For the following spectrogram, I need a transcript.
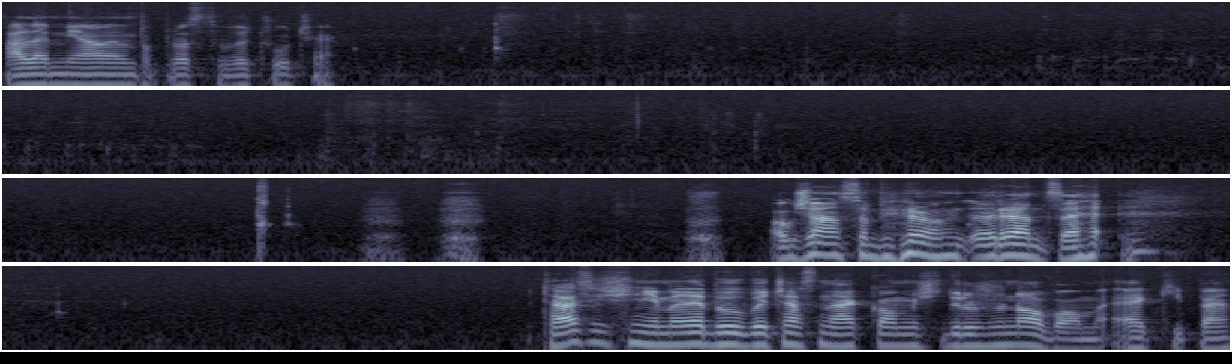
Ale miałem po prostu wyczucie. Ogrzałem sobie ręce. Teraz, jeśli nie mylę, byłby czas na jakąś drużynową ekipę.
